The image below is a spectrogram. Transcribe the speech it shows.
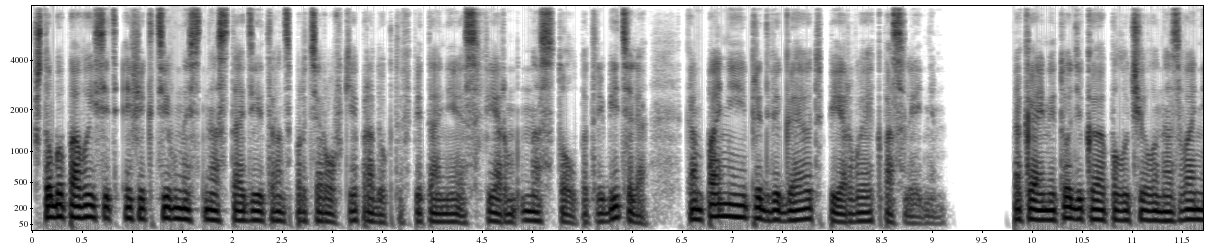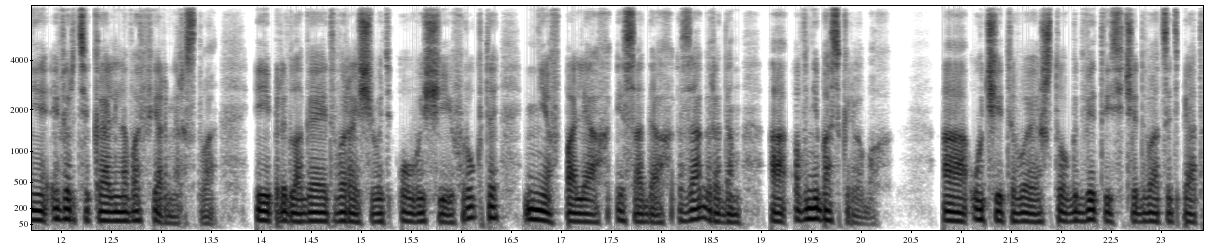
Чтобы повысить эффективность на стадии транспортировки продуктов питания с ферм на стол потребителя, компании придвигают первые к последним. Такая методика получила название вертикального фермерства и предлагает выращивать овощи и фрукты не в полях и садах за городом, а в небоскребах. А учитывая, что к 2025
